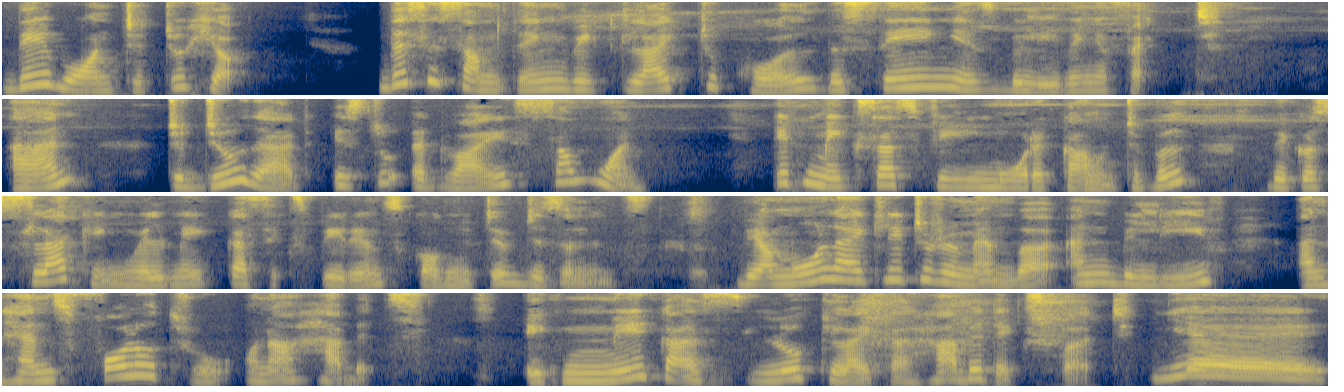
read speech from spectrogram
they wanted to hear. This is something we like to call the saying is believing effect. And to do that is to advise someone. It makes us feel more accountable because slacking will make us experience cognitive dissonance. We are more likely to remember and believe and hence follow through on our habits. It make us look like a habit expert. Yay!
